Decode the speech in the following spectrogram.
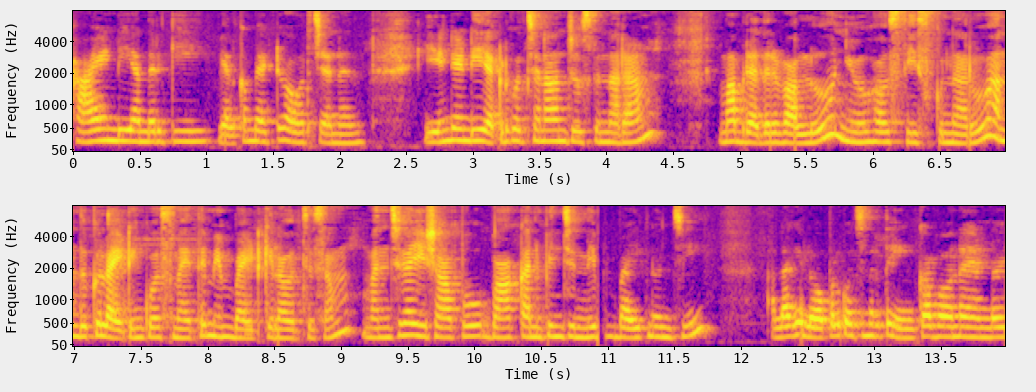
హాయ్ అండి అందరికీ. Welcome back to our channel. ఏంటండి ఎక్కడికి వచ్చానా అని చూస్తున్నారా? మా బ్రదర్ వాళ్ళు న్యూ హౌస్ తీసుకున్నారు. అందుకు లైటింగ్ కోసం అయితే మేము బయటికి ఇలా వచ్చేసాం. మంచిగా ఈ షాపు బాగా కనిపించింది బయట నుంచి. అలాగే లోపలికి వచ్చిన తర్వాత ఇంకా బాగున్నాయండి.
